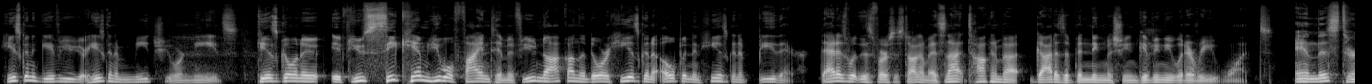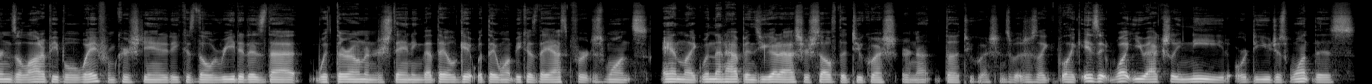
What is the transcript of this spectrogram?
He's going to give you your, he's going to meet your needs. He is going to, if you seek him, you will find him. If you knock on the door, he is going to open and he is going to be there. That is what this verse is talking about. It's not talking about God as a vending machine giving you whatever you want. And this turns a lot of people away from Christianity because they'll read it as that with their own understanding that they'll get what they want because they ask for it just once. And like when that happens, you got to ask yourself the two questions, or not the two questions, but just like like is it what you actually need, or do you just want this?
